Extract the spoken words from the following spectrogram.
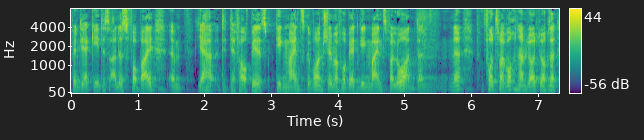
wenn der geht, ist alles vorbei. Ähm, ja, der VfB hat jetzt gegen Mainz gewonnen. Stell dir mal vor, wir hätten gegen Mainz verloren. Dann, ne, vor zwei Wochen haben die Leute noch gesagt,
